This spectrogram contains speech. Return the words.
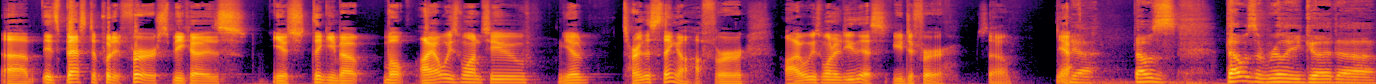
uh, it's best to put it first because you're thinking about. Well, I always want to you know turn this thing off, or I always want to do this. You defer. So yeah, yeah, that was that was a really good, uh,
